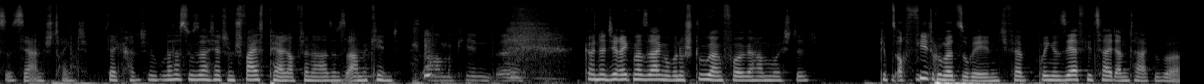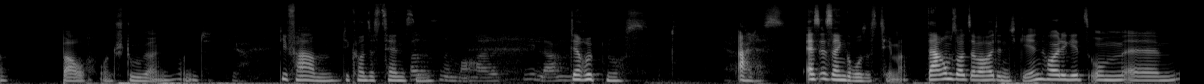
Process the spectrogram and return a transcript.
Das ist sehr anstrengend. Grad, was hast du gesagt? Sie hat schon Schweißperlen auf der Nase, das arme Kind. Das arme Kind, ey. Könnt ihr direkt mal sagen, ob ihr eine Stuhlgangfolge haben möchtet. Gibt es auch viel drüber zu reden. Ich verbringe sehr viel Zeit am Tag über Bauch und Stuhlgang und Ja. die Farben, die Konsistenzen, ist normal? Wie lang? der Rhythmus. Alles. Es ist ein großes Thema. Darum soll es aber heute nicht gehen. Heute geht es um ähm,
